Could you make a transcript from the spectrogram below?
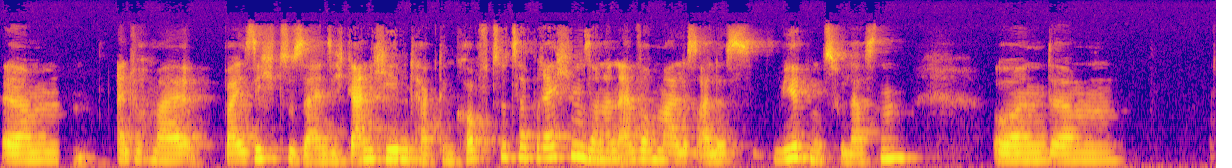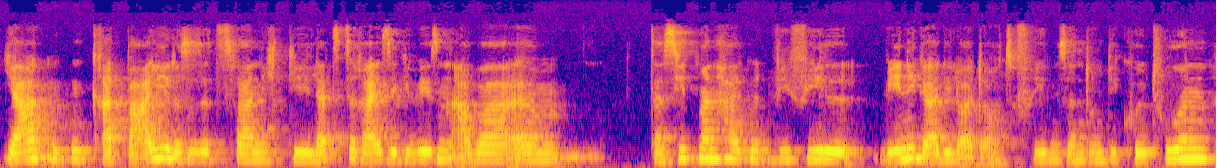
ähm, einfach mal bei sich zu sein, sich gar nicht jeden Tag den Kopf zu zerbrechen, sondern einfach mal das alles wirken zu lassen. Und ähm, ja, gerade Bali, das ist jetzt zwar nicht die letzte Reise gewesen, aber ähm, da sieht man halt, mit wie viel weniger die Leute auch zufrieden sind und die Kulturen,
